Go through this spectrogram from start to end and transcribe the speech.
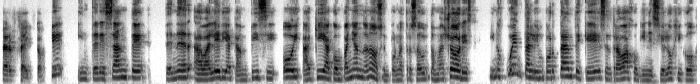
Perfecto. Qué interesante tener a Valeria Campisi hoy aquí acompañándonos en, por nuestros adultos mayores y nos cuenta lo importante que es el trabajo kinesiológico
